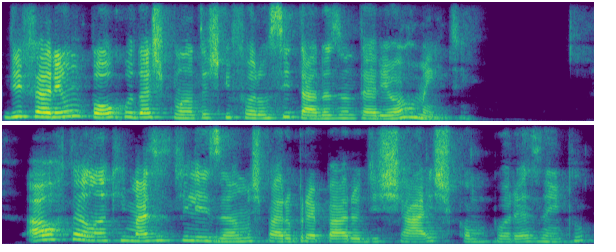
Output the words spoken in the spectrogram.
diferem um pouco das plantas que foram citadas anteriormente. A hortelã que mais utilizamos para o preparo de chás, como por exemplo,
